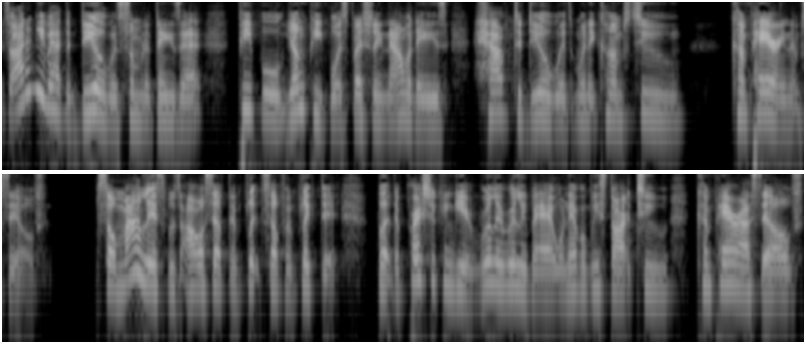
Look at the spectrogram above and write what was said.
So I didn't even have to deal with some of the things that people, young people, especially nowadays, have to deal with when it comes to comparing themselves. So my list was all self-inflict, self-inflicted, but the pressure can get really, really bad whenever we start to compare ourselves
